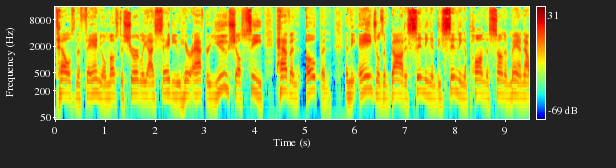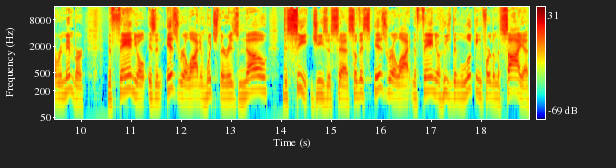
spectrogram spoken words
tells Nathanael, Most assuredly I say to you, hereafter you shall see heaven open and the angels of God ascending and descending upon the Son of Man. Now remember, Nathanael is an Israelite in which there is no deceit, Jesus says. So, this Israelite, Nathanael, who's been looking for the Messiah,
